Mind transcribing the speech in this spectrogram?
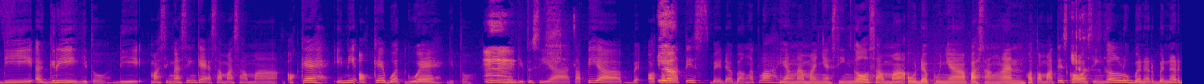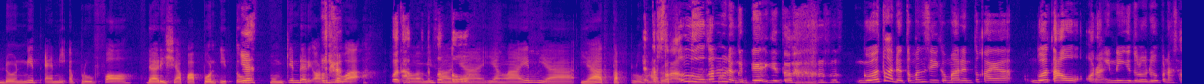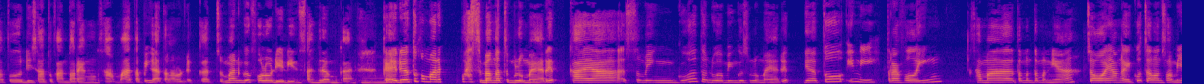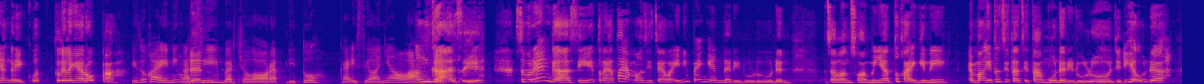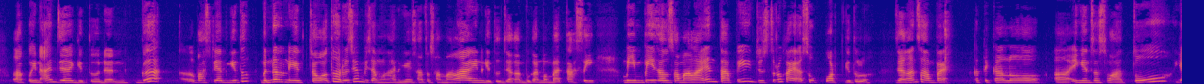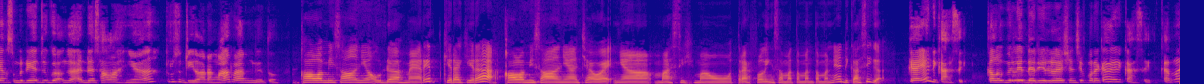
di agree gitu di masing-masing kayak sama-sama oke okay, ini oke okay buat gue gitu mm. kayak gitu sih ya tapi ya be otomatis yeah. beda banget lah yang namanya single sama udah punya pasangan otomatis kalau yeah. single lu bener-bener don't need any approval dari siapa pun itu yeah. mungkin dari orang tua buat kalau misalnya betul. yang lain ya ya tetap lu ya, harus terserah lu kan lu udah gede gitu gue tuh ada temen sih kemarin tuh kayak gue tahu orang ini gitu loh. Dulu pernah satu di satu kantor yang sama tapi nggak terlalu deket. Cuman gue follow dia di Instagram kan. Hmm. kayak dia tuh kemarin pas banget sebelum merit kayak seminggu atau dua minggu sebelum merit dia tuh ini traveling sama temen-temennya. Cowoknya nggak ikut calon suaminya nggak ikut keliling Eropa. Itu kayak ini nggak Dan- sih bachelorette gitu? Kayak istilahnya lah enggak sih. Sebenarnya enggak sih. Ternyata emang si cewek ini pengen dari dulu. Dan calon suaminya tuh kayak gini emang itu cita-citamu dari dulu jadi ya udah lakuin aja gitu. Dan gue eh, pas lihat gitu bener nih cowok tuh harusnya bisa menghargai satu sama lain gitu. Jangan bukan membatasi mimpi satu sama lain tapi justru kayak support gitu loh. Jangan sampai ketika lo uh, ingin sesuatu yang sebenarnya juga nggak ada salahnya terus dilarang-larang gitu Kalau misalnya udah married, kira-kira kalau misalnya ceweknya masih mau traveling sama teman-temannya dikasih gak? kayaknya dikasih. Kalau gue lihat dari relationship mereka kayaknya dikasih. Karena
